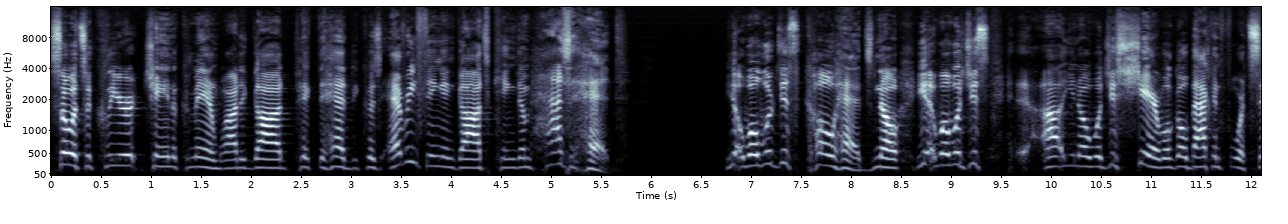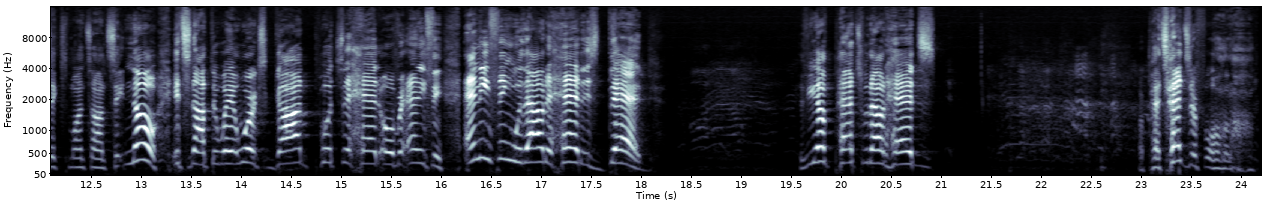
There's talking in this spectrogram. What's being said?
so it's a clear chain of command. Why did God pick the head? Because everything in God's kingdom has a head. Yeah, well, we're just co-heads. No, yeah, well, we'll just, uh, you know, we'll just share. We'll go back and forth six months on six. No, it's not the way it works. God puts a head over anything. Anything without a head is dead. If you have pets without heads, our pets' heads are falling off.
